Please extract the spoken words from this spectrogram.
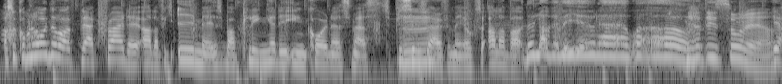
alltså kommer ni ihåg när det var Black Friday alla fick e-mails bara plingade i inkorgen sms. Precis Mm. så här för mig också. Alla bara, nu lagar vi julen, wow! Ja, det är så det är. Ja.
